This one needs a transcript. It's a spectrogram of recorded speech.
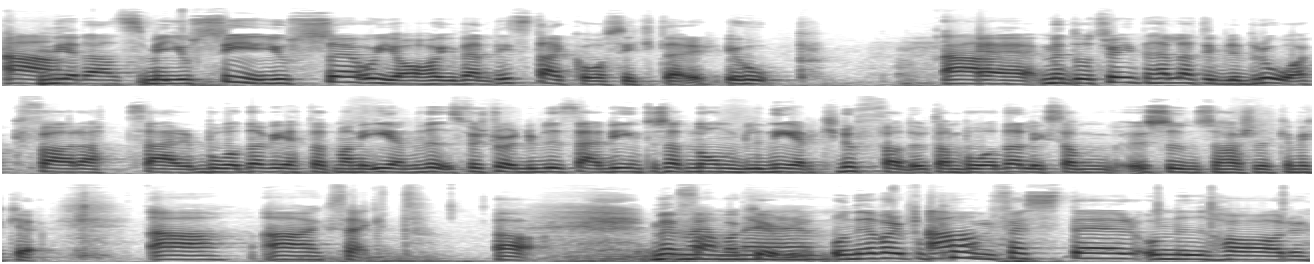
Ah. Medans med Josse, Josse och jag har ju väldigt starka åsikter ihop. Ah. Eh, men då tror jag inte heller att det blir bråk för att så här, båda vet att man är envis. Förstår du? Det, blir så här, det är inte så att någon blir nerknuffad utan båda liksom syns och hörs lika mycket. Ja, ah, exakt. Ja. Men fan Men, vad kul. Eh, och ni har varit på ja. poolfester och ni har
